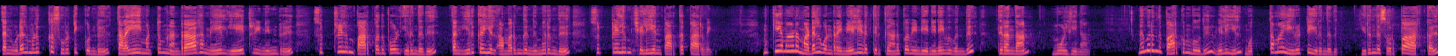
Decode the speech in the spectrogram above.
தன் உடல் முழுக்க சுருட்டி கொண்டு தலையை மட்டும் நன்றாக மேல் ஏற்றி நின்று சுற்றிலும் பார்ப்பது போல் இருந்தது. தன் இருக்கையில் அமர்ந்து நிமிர்ந்து சுற்றிலும் செழியன் பார்த்த பார்வை. முக்கியமான மடல் ஒன்றை மேலிடத்திற்கு அனுப்ப வேண்டிய நினைவு வந்து திறந்தான் மூழ்கினான். நிமிர்ந்து பார்க்கும்போது வெளியில் மொத்தமாய் இருட்டி இருந்தது. இருந்த சொற்ப ஆட்கள்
